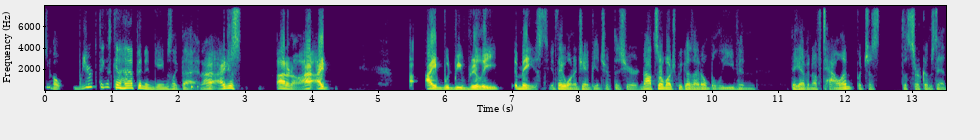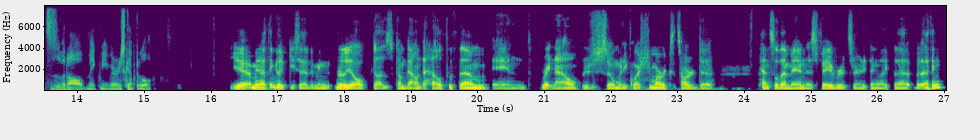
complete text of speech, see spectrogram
you know, weird things can happen in games like that. And I, I just, I don't know. I, I, I would be really amazed if they won a championship this year. Not so much because I don't believe in they have enough talent, but just the circumstances of it all make me very skeptical. Yeah, I mean, I think like you said, I mean, really all does come down to health with them. And right now, there's just so many question marks. It's hard to pencil them in as favorites or anything like that. But I think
